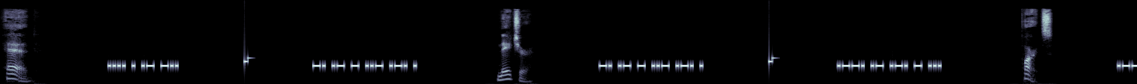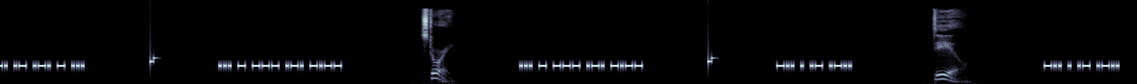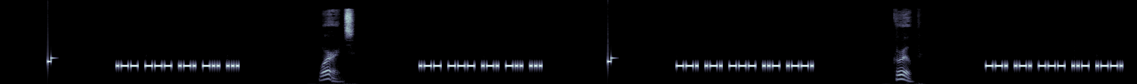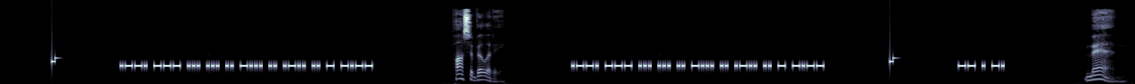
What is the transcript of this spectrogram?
Head. Nature. Parts. Story. Deal. Words. Group. Possibility. Men.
